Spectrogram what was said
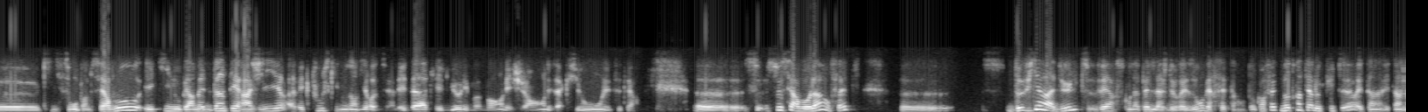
euh, qui sont dans le cerveau et qui nous permettent d'interagir avec tout ce qui nous environne, les dates, les lieux, les moments, les gens, les actions, etc. Euh, ce, ce cerveau-là, en fait, euh, devient adulte vers ce qu'on appelle l'âge de raison, vers 7 ans. Donc en fait, notre interlocuteur est un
